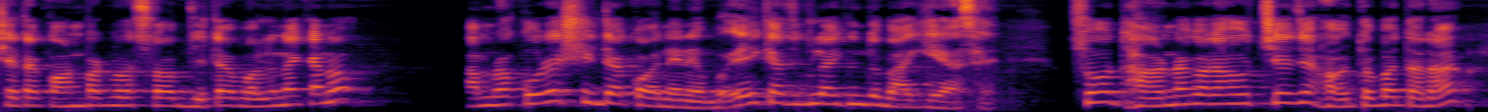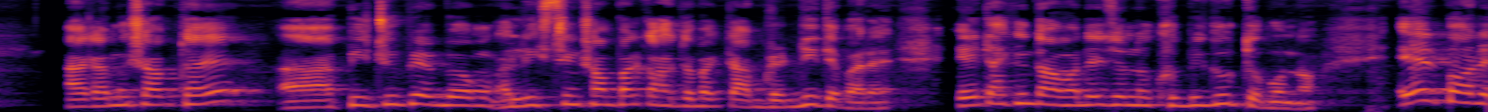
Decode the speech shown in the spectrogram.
সেটা কনভার্ট বা সব যেটা বলে না কেন আমরা করে সেটা কয়েনে নেব। এই কাজগুলো কিন্তু বাকি আছে। সো ধারণা করা হচ্ছে যে হয়তোবা তারা আগামী সপ্তাহে পিটুপি এবং লিস্টিং সম্পর্কে হয়তো একটা আপডেট দিতে পারে। এটা কিন্তু আমাদের জন্য খুবই গুরুত্বপূর্ণ। এরপরে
